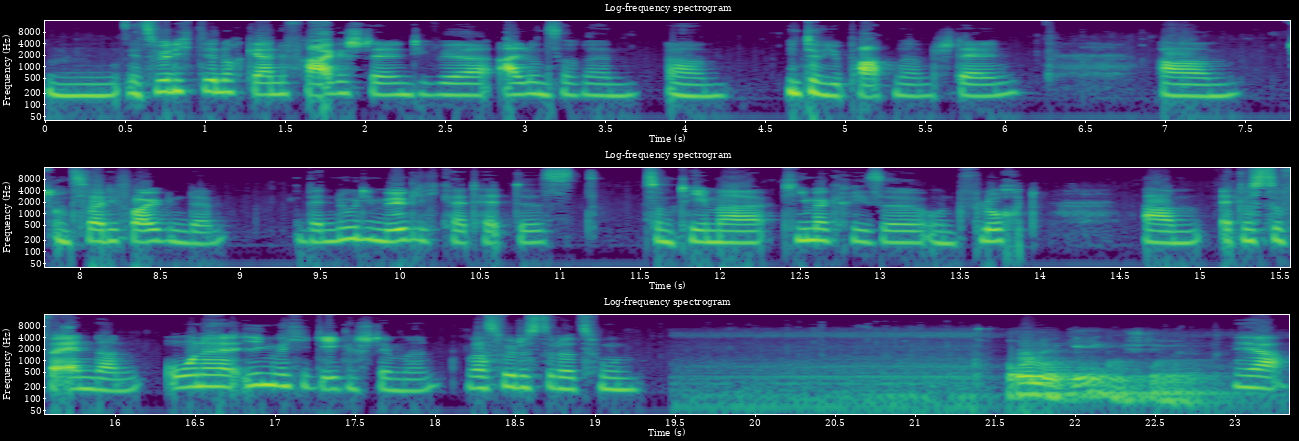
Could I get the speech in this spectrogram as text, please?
Mm, jetzt würde ich dir noch gerne eine Frage stellen, die wir all unseren ähm, Interviewpartnern stellen. Ähm, und zwar die folgende. Wenn du die Möglichkeit hättest, zum Thema Klimakrise und Flucht ähm, etwas zu verändern, ohne irgendwelche Gegenstimmen, was würdest du da tun? Ohne Gegenstimmen? Ja.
